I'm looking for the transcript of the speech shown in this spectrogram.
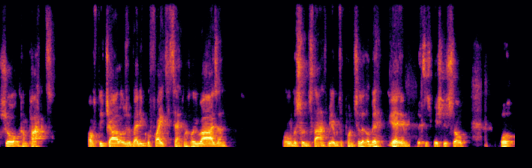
short and compact. Obviously, Charlo's a very good fighter technically wise, and all of a sudden starting to be able to punch a little bit. Yeah, um, bit suspicious. So, but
